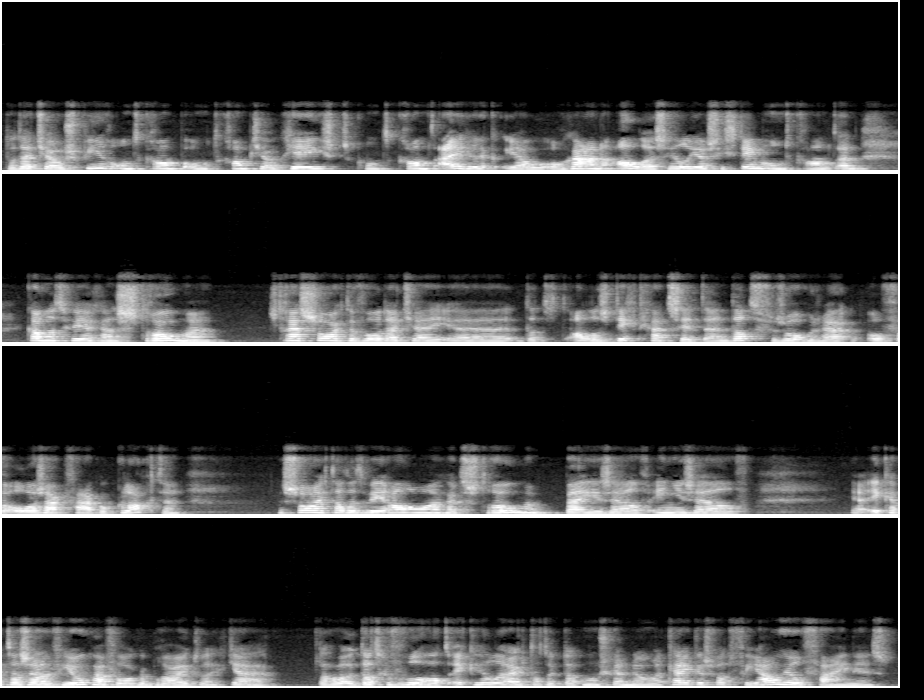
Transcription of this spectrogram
Doordat jouw spieren ontkrampen, ontkrampt jouw geest, ontkrampt eigenlijk jouw organen, alles. Heel jouw systeem ontkrampt en kan het weer gaan stromen. Stress zorgt ervoor dat, jij, uh, dat alles dicht gaat zitten en dat veroorzaakt vaak ook klachten. Dus zorg dat het weer allemaal gaat stromen bij jezelf, in jezelf. Ja, ik heb daar zelf yoga voor gebruikt. Ja, dat, dat gevoel had ik heel erg dat ik dat moest gaan doen. Maar kijk eens wat voor jou heel fijn is.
